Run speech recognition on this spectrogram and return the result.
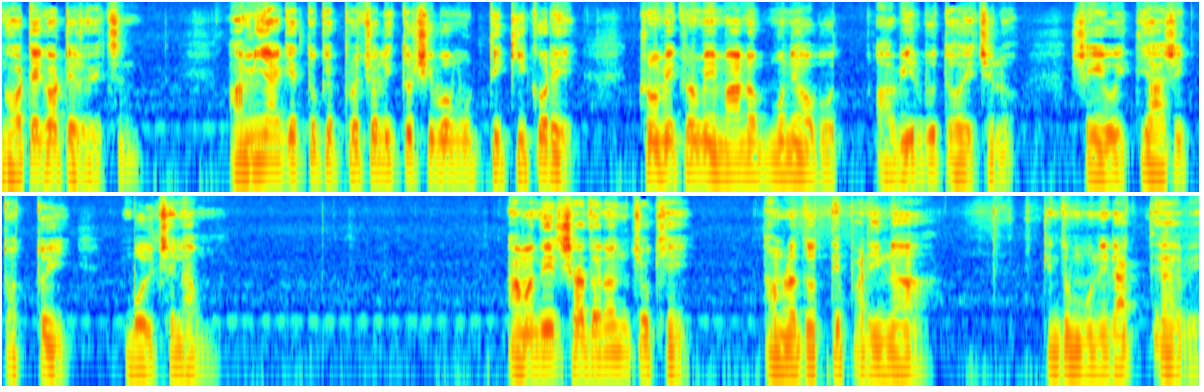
ঘটে ঘটে রয়েছেন। আমি আগে তোকে প্রচলিত শিবমূর্তি কি করে ক্রমে ক্রমে মানব মনে অব আবির্ভূত হয়েছিল। সেই ঐতিহাসিক তত্ত্বই বলছিলাম। আমাদের সাধারণ চোখে আমরা ধরতে পারি না, কিন্তু মনে রাখতে হবে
